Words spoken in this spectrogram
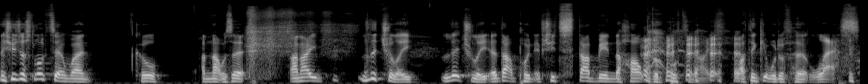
And she just looked at it and went, cool. And that was it. And I literally, literally, at that point, if she'd stabbed me in the heart with a butter knife, I think it would have hurt less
